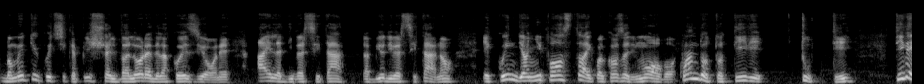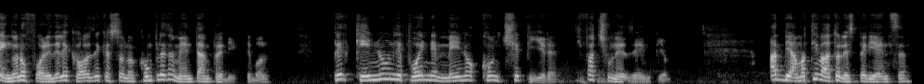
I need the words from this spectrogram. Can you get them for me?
momento in cui si capisce il valore della coesione, hai la diversità, la biodiversità, no? E quindi ogni posto hai qualcosa di nuovo. Quando tu attivi tutti, ti vengono fuori delle cose che sono completamente unpredictable, perché non le puoi nemmeno concepire. Ti faccio un esempio. Abbiamo attivato le esperienze.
